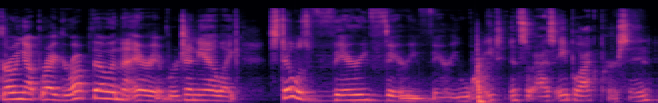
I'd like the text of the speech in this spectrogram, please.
growing up where I grew up, though, in that area of Virginia, like still was very, very, very white. And so as a black person,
